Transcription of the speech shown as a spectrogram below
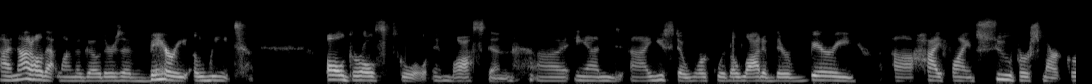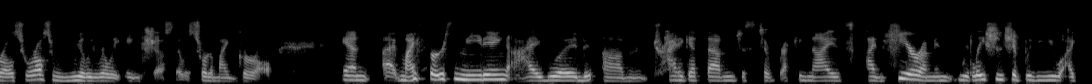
uh, not all that long ago there's a very elite all girls school in boston uh, and i used to work with a lot of their very uh, high flying, super smart girls who are also really, really anxious. That was sort of my girl. And at my first meeting, I would um, try to get them just to recognize I'm here, I'm in relationship with you, I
